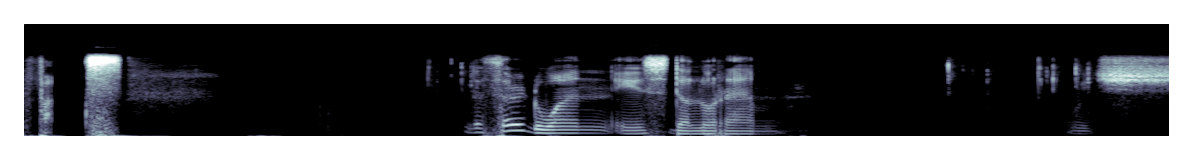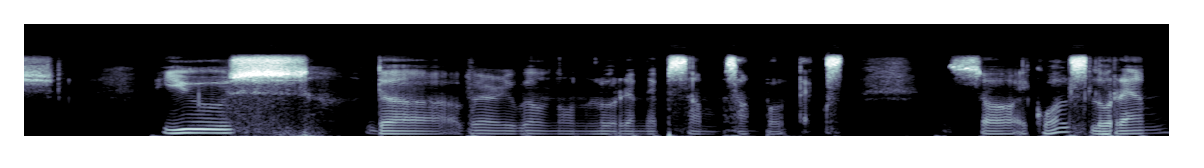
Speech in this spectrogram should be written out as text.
fox. The third one is the lorem, which use the very well-known lorem ipsum sample text. So equals lorem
